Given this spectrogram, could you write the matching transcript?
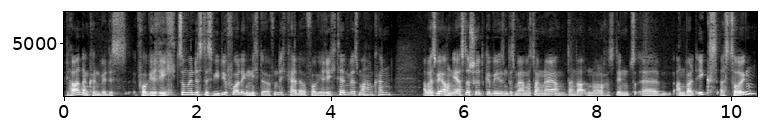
Klar, dann können wir das vor Gericht zumindest das Video vorlegen, nicht der Öffentlichkeit, aber vor Gericht hätten wir es machen können. Aber es wäre auch ein erster Schritt gewesen, dass wir einfach sagen, naja, dann laden wir noch den äh, Anwalt X als Zeugen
